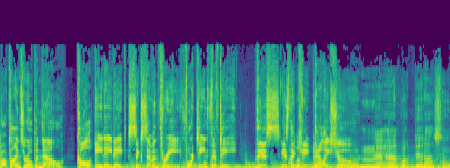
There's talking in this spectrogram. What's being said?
Talk lines are open now. Call 888 673 1450. This is the Kate Dalley Show. And what did I see?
